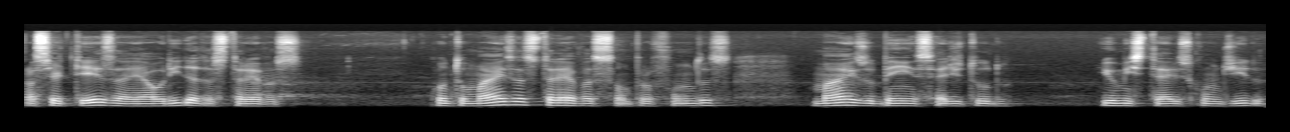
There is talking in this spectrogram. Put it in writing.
A certeza é a aurida das trevas. Quanto mais as trevas são profundas, mais o bem excede tudo, e o mistério escondido,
